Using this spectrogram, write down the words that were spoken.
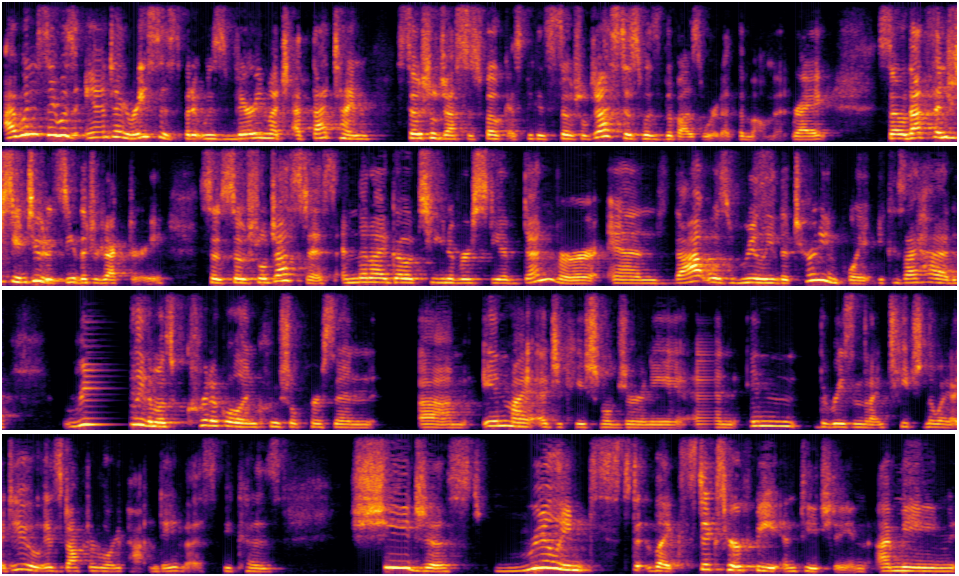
I wouldn't say it was anti-racist, but it was very much at that time social justice focused because social justice was the buzzword at the moment, right? So that's interesting too to see the trajectory. So social justice, and then I go to University of Denver, and that was really the turning point because I had really the most critical and crucial person um, in my educational journey and in the reason that I teach in the way I do is Dr. Lori Patton Davis because she just really st- like sticks her feet in teaching. I mean,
